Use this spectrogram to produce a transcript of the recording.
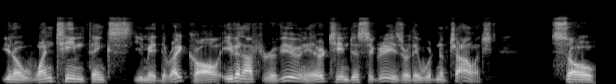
you know one team thinks you made the right call, even after review, and the other team disagrees, or they wouldn't have challenged. So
